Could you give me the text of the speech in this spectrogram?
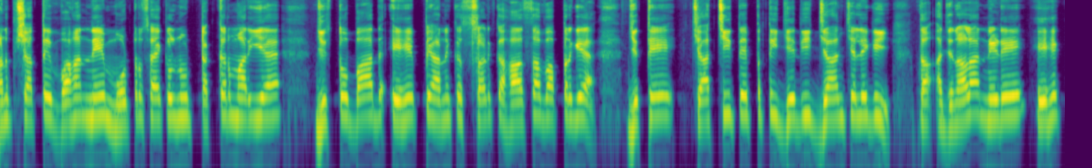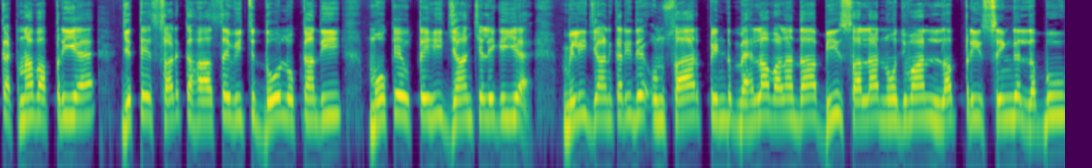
ਅਣਪਛਾਤੇ ਵਾਹਨ ਨੇ ਮੋਟਰਸਾਈਕਲ ਨੂੰ ਟੱਕਰ ਮਾਰੀ ਹੈ, ਜਿਸ ਤੋਂ ਬਾਅਦ ਇਹ ਭਿਆਨਕ ਸੜਕ ਹਾਦਸਾ ਵਾਪਰ ਗਿਆ, ਜਿੱਥੇ ਚਾਚੀ ਤੇ ਭਤੀਜੇ ਦੀ ਜਾਨ ਚਲੇ ਗਈ। ਤਾਂ ਅਜਨਾਲਾ ਨੇੜੇ ਇਹ ਘਟਨਾ ਵਾਪਰੀ ਹੈ, ਜਿੱਥੇ ਸੜਕ ਹਾਦਸੇ ਵਿੱਚ ਦੋ ਲੋਕਾਂ ਦੀ ਮੌਕੇ ਉੱਤੇ ਹੀ ਜਾਨ ਚਲੀ ਗਈ ਹੈ। ਮਿਲੀ ਜਾਣਕਾਰੀ ਦੇ ਅਨੁਸਾਰ ਪਿੰਡ ਮਹਿਲਾ ਵਾਲਾ ਦਾ 20 ਸਾਲਾ ਨੌਜਵਾਨ ਲਵਪ੍ਰੀਤ ਸਿੰਘ ਲੱਭੂ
